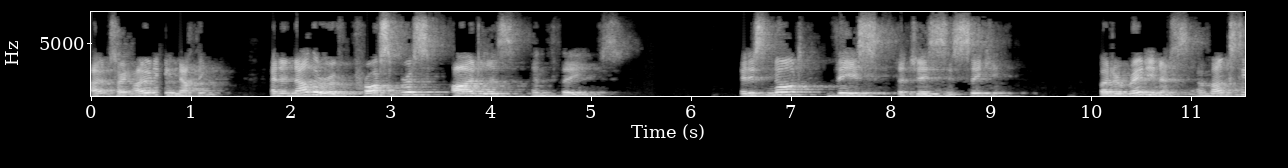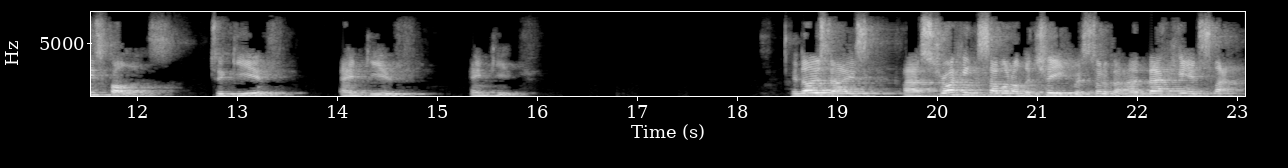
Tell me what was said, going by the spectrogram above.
oh, sorry, owning nothing, and another of prosperous idlers and thieves. It is not this that Jesus is seeking but a readiness amongst his followers to give and give and give. In those days, uh, striking someone on the cheek was sort of a, a backhand slap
